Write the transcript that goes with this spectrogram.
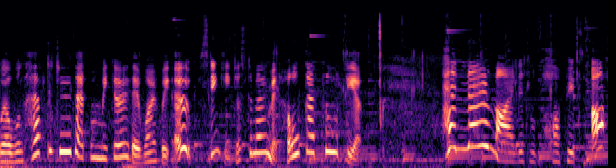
Well, we'll have to do that when we go there, won't we? Oh, Stinky, just a moment. Hold that thought, dear. Hello, my little poppets. Oh,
